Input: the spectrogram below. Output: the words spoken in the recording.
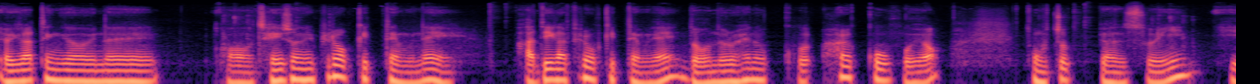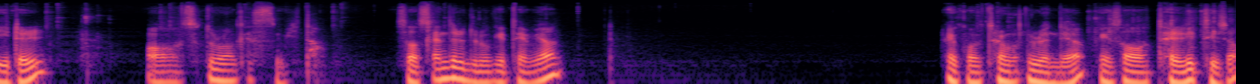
여기 같은 경우에는 어, 제이손이 필요 없기 때문에 바디가 필요 없기 때문에 넌으로 해놓고 할 거고요. 동적 변수인 2를 어, 쓰도록 하겠습니다. 그래서 샌드를 누르게 되면 이거 잘못 눌렀네요. 그래서 델리트죠.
